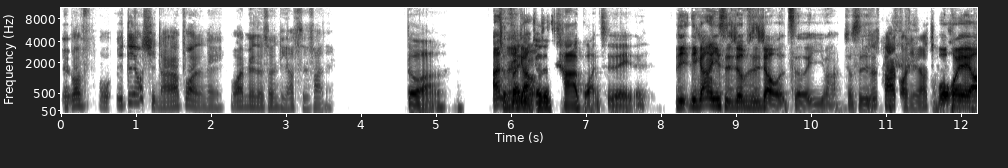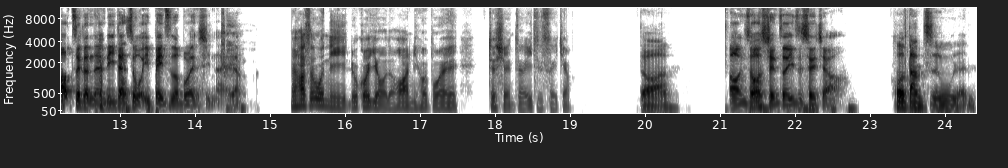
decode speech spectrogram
没办法，我一定要醒来啊，不然呢，外面的身体要吃饭呢。对啊，除非你就是插管之类的。你你刚刚的意思就不是叫我择一吗？就是插管也要，我会要这个能力，但是我一辈子都不能醒来这样。那他是问你，如果有的话，你会不会就选择一直睡觉？对啊。哦，你说选择一直睡觉，或当植物人？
